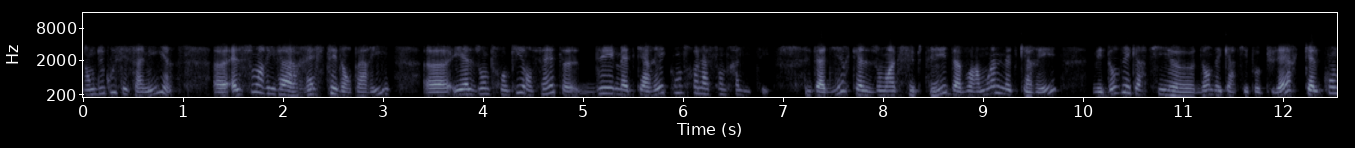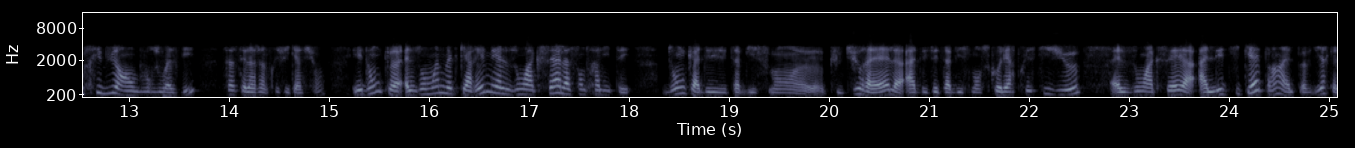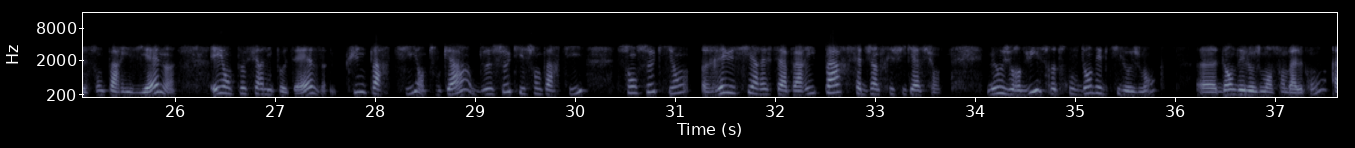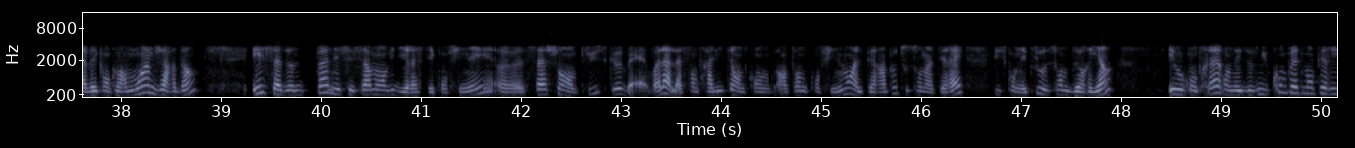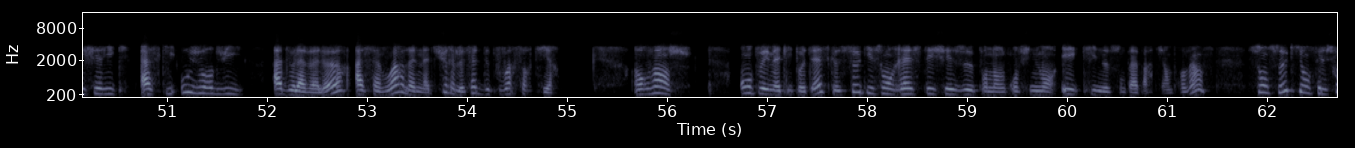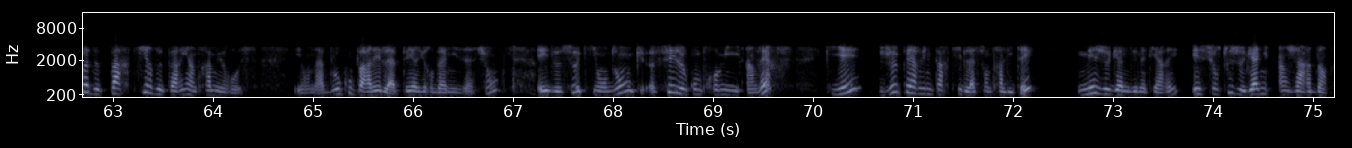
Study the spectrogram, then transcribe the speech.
Donc du coup, ces familles, euh, elles sont arrivées à rester dans Paris euh, et elles ont troqué en fait des mètres carrés contre la centralité. C'est-à-dire qu'elles ont accepté d'avoir moins de mètres carrés, mais dans des quartiers, euh, dans des quartiers populaires, qu'elles contribuent à embourgeoiser ça, c'est la gentrification. Et donc, euh, elles ont moins de mètres carrés, mais elles ont accès à la centralité. Donc, à des établissements euh, culturels, à des établissements scolaires prestigieux. Elles ont accès à, l'étiquette. Hein. elles peuvent dire qu'elles sont parisiennes. Et on peut faire l'hypothèse qu'une partie, en tout cas, de ceux qui sont partis, sont ceux qui ont réussi à rester à Paris par cette gentrification. Mais aujourd'hui, ils se retrouvent dans des petits logements euh, dans des logements sans balcon, avec encore moins de jardins, et ça donne pas nécessairement envie d'y rester confiné, euh, sachant en plus que ben voilà la centralité en, en, temps de confinement, elle perd un peu tout son intérêt puisqu'on n'est plus au centre de rien, et au contraire, on est devenu complètement périphérique à ce qui aujourd'hui a de la valeur, à savoir la nature et le fait de pouvoir sortir. En revanche, on peut émettre l'hypothèse que ceux qui sont restés chez eux pendant le confinement et qui ne sont pas partis en province sont ceux qui ont fait le choix de partir de Paris intramuros. Et on a beaucoup parlé de la périurbanisation et de ceux qui ont donc fait le compromis inverse, qui est je perds une partie de la centralité, mais je gagne des mètres carrés et surtout je gagne un jardin.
